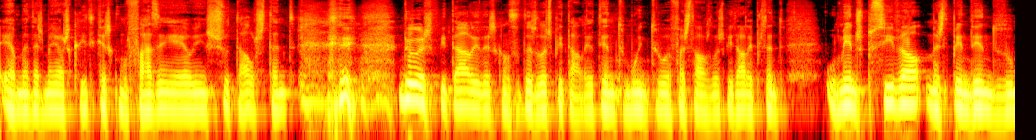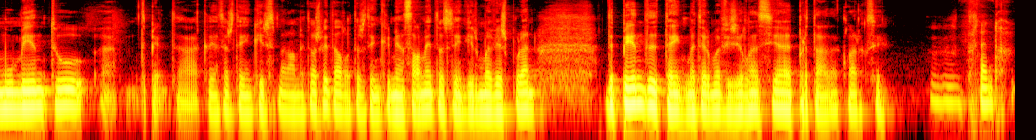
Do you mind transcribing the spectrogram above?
é uma das maiores críticas que me fazem é eu enxutá-los tanto do hospital e das consultas do hospital. Eu tento muito afastá-los do hospital e, portanto, o menos possível, mas dependendo do momento, ah, depende. Há crianças que têm que ir semanalmente ao hospital, outras têm que ir mensalmente, outras têm que ir uma vez por ano. Depende, têm que manter uma vigilância apertada, claro que sim. Uhum. Portanto,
